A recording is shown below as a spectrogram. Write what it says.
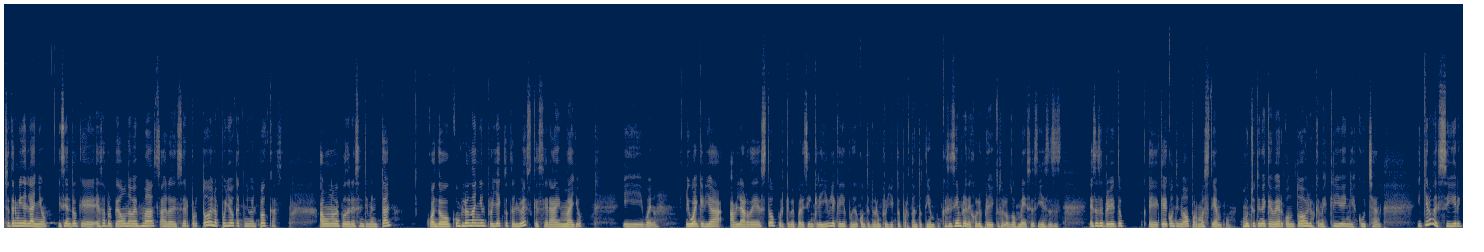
se termina el año y siento que es apropiado una vez más agradecer por todo el apoyo que ha tenido el podcast. Aún no me podré sentimental. Cuando cumple un año el proyecto tal vez, que será en mayo. Y bueno, igual quería hablar de esto porque me parece increíble que haya podido continuar un proyecto por tanto tiempo. Casi siempre dejo los proyectos a los dos meses y ese es, el proyecto eh, que he continuado por más tiempo. Mucho tiene que ver con todos los que me escriben y escuchan y quiero decir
